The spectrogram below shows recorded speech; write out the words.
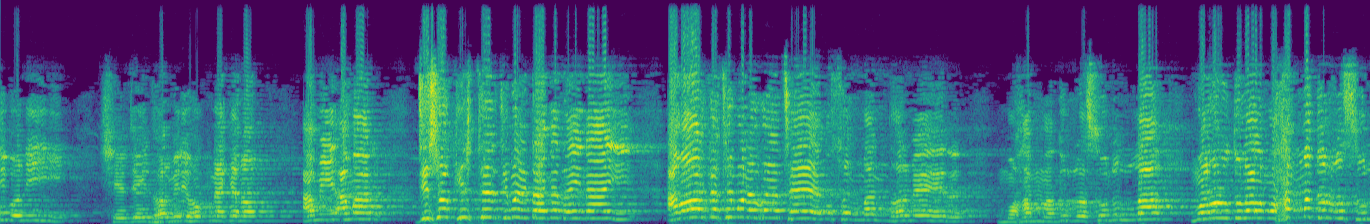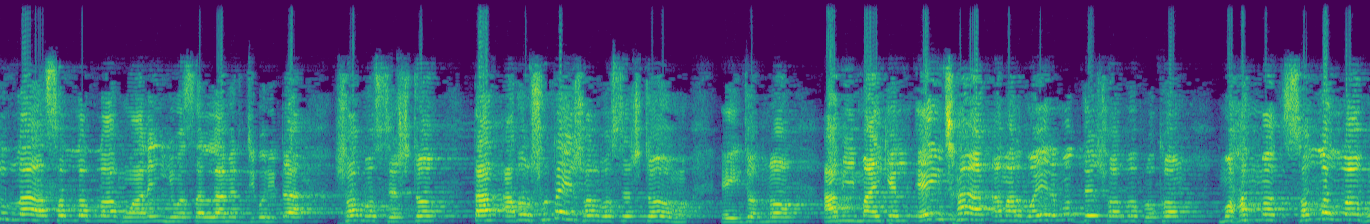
জীবনী সে যেই ধর্মেরই হোক না কেন, আমি আমার যিশু খ্রিস্টের জীবনীটা আগে দেই নাই। আমার কাছে মনে হয়েছে মুসলমান ধর্মের মোহাম্মদুর রসুল্লাহ মরুদুলাল মোহাম্মদুর রসুল্লাহ ওয়াসাল্লামের জীবনীটা সর্বশ্রেষ্ঠ, তার আদর্শটাই সর্বশ্রেষ্ঠ। এই জন্য আমি মাইকেল এই ছাড় আমার বইয়ের মধ্যে সর্বপ্রথম মোহাম্মদ সাল্লাল্লাহু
